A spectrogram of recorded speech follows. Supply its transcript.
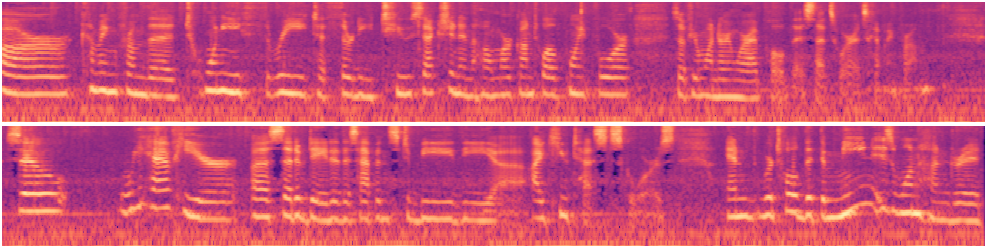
are coming from the 23 to 32 section in the homework on 12.4. So if you're wondering where I pulled this, that's where it's coming from. So we have here a set of data. This happens to be the uh, IQ test scores. And we're told that the mean is 100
